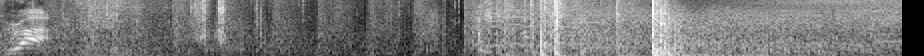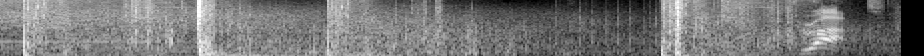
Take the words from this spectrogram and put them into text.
Drop. dropped.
